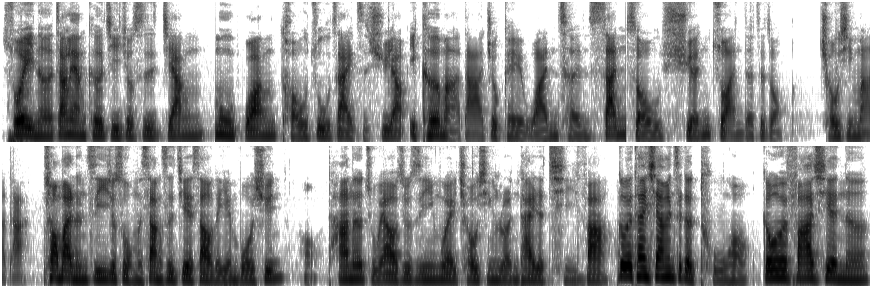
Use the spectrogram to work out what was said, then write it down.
所以呢，张亮科技就是将目光投注在只需要一颗马达就可以完成三轴旋转的这种球形马达。创办人之一就是我们上次介绍的颜伯勋哦，他呢主要就是因为球形轮胎的启发。各位看下面这个图哦，各位会发现呢。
